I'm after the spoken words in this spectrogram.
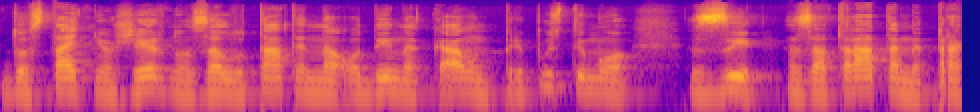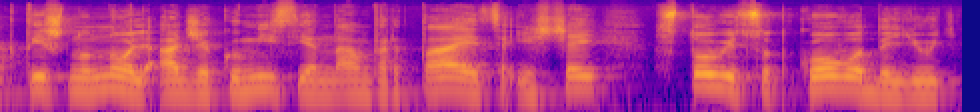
достатньо жирно залутати на один аккаунт, припустимо, з затратами практично ноль, адже комісія нам вертається і ще й 100% дають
